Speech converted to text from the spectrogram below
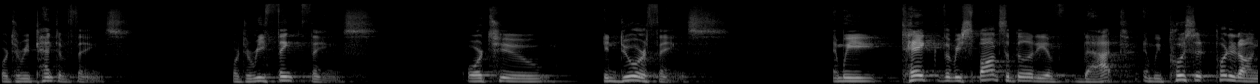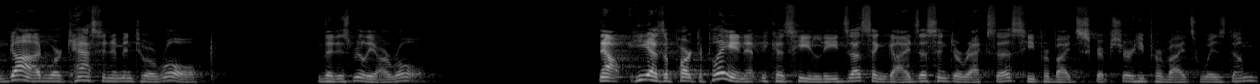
or to repent of things or to rethink things or to endure things. And we take the responsibility of that and we push it, put it on God, we're casting him into a role that is really our role. Now, he has a part to play in it because he leads us and guides us and directs us. He provides scripture, he provides wisdom.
